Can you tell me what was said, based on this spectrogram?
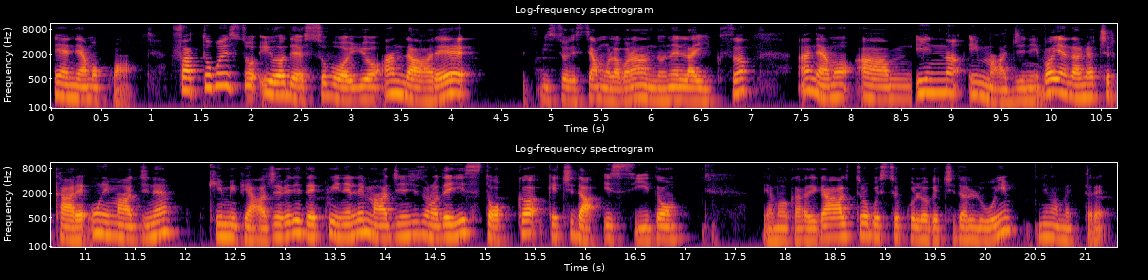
e andiamo qua. Fatto questo, io adesso voglio andare, visto che stiamo lavorando nella X, andiamo a, in immagini. Voglio andarmi a cercare un'immagine che mi piace. Vedete qui nelle immagini ci sono degli stock che ci dà il sito. Andiamo a caricare altro, questo è quello che ci dà lui. Andiamo a mettere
